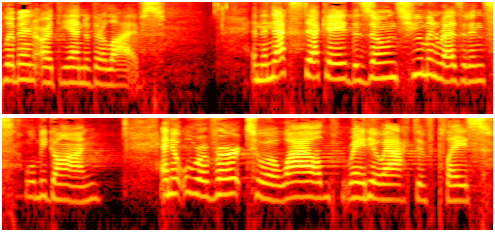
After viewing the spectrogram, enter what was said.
women are at the end of their lives. In the next decade, the zone's human residents will be gone, and it will revert to a wild, radioactive place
